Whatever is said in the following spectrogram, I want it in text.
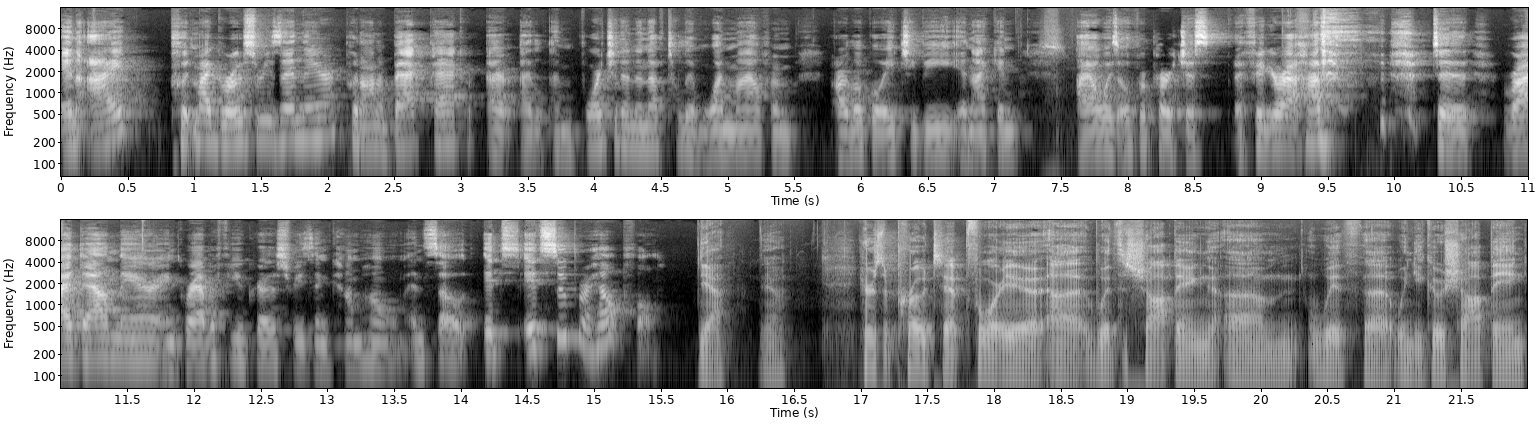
And I put my groceries in there, put on a backpack. I, am fortunate enough to live one mile from our local HEB, and I can, I always over purchase. I figure out how to, to ride down there and grab a few groceries and come home. And so it's it's super helpful. Yeah, yeah here's a pro tip for you uh, with shopping. Um, with uh, when you go shopping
